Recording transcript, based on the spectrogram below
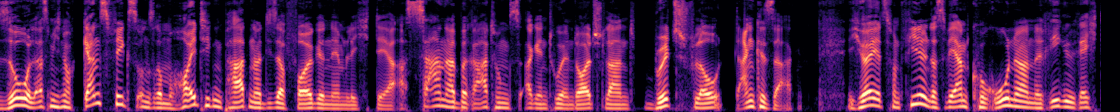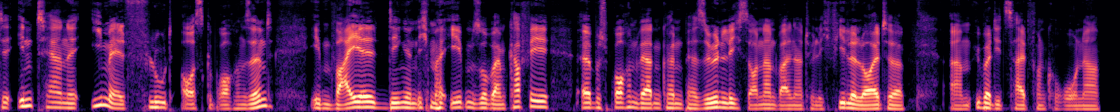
So, lass mich noch ganz fix unserem heutigen Partner dieser Folge, nämlich der Asana Beratungsagentur in Deutschland, Bridgeflow, Danke sagen. Ich höre jetzt von vielen, dass während Corona eine regelrechte interne E-Mail-Flut ausgebrochen sind, eben weil Dinge nicht mal ebenso beim Kaffee äh, besprochen werden können persönlich, sondern weil natürlich viele Leute ähm, über die Zeit von Corona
